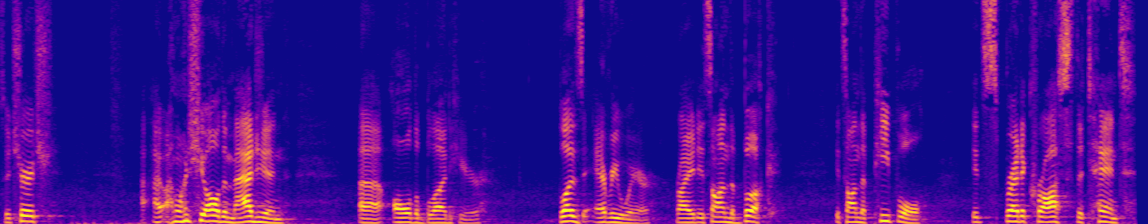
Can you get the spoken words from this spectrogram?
So, church, I, I want you all to imagine uh, all the blood here. Blood's everywhere, right? It's on the book, it's on the people, it's spread across the tent,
